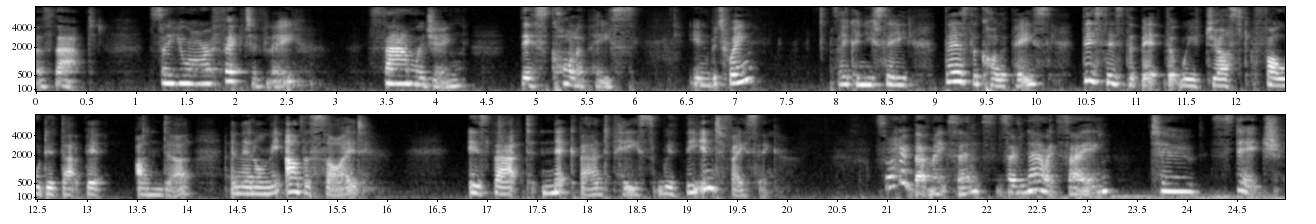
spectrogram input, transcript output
of that. So you are effectively sandwiching this collar piece in between. So can you see there's the collar piece. This is the bit that we've just folded that bit under. And then on the other side is that neckband piece with the interfacing. So I hope that makes sense. So now it's saying to stitch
